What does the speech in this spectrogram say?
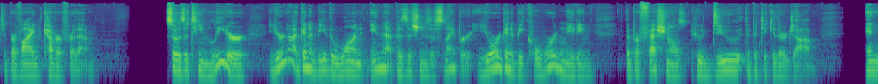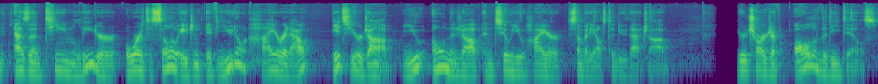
to provide cover for them. So, as a team leader, you're not going to be the one in that position as a sniper. You're going to be coordinating the professionals who do the particular job. And as a team leader or as a solo agent, if you don't hire it out, it's your job. You own the job until you hire somebody else to do that job. You're in charge of all of the details.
